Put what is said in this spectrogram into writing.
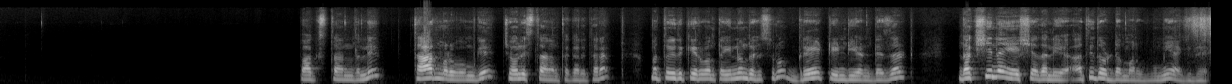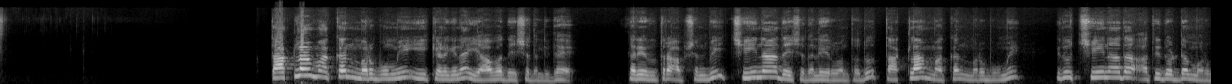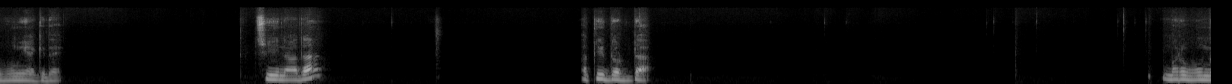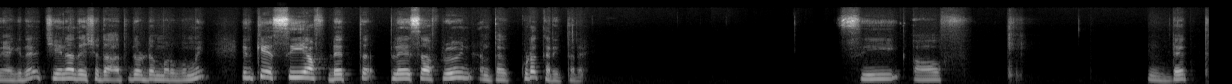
ಪಾಕಿಸ್ತಾನದಲ್ಲಿ ಥಾರ್ ಮರುಭೂಮಿಗೆ ಚೋಲಿಸ್ತಾನ್ ಅಂತ ಕರೀತಾರೆ. ಮತ್ತು ಇದಕ್ಕೆ ಇರುವಂಥ ಇನ್ನೊಂದು ಹೆಸರು ಗ್ರೇಟ್ ಇಂಡಿಯನ್ ಡೆಸರ್ಟ್. ದಕ್ಷಿಣ ಏಷ್ಯಾದಲ್ಲಿ ಅತಿ ದೊಡ್ಡ ಮರುಭೂಮಿಯಾಗಿದೆ. ತಾಕ್ಲಾಮಾಕನ್ ಮರುಭೂಮಿ ಈ ಕೆಳಗಿನ ಯಾವ ದೇಶದಲ್ಲಿದೆ? ಸರಿಯಾದ ಉತ್ತರ ಆಪ್ಷನ್ ಬಿ ಚೀನಾ ದೇಶದಲ್ಲಿ ಇರುವಂಥದ್ದು ತಾಕ್ಲಾ ಮಕನ್ ಮರುಭೂಮಿ. ಇದು ಚೀನಾದ ಅತಿ ದೊಡ್ಡ ಮರುಭೂಮಿಯಾಗಿದೆ. ಚೀನಾದ ಅತಿ ದೊಡ್ಡ ಮರುಭೂಮಿಯಾಗಿದೆ. ಚೀನಾ ದೇಶದ ಅತಿ ದೊಡ್ಡ ಮರುಭೂಮಿ. ಇದಕ್ಕೆ sea of death place of ruin ಅಂತ ಕೂಡ ಕರೀತಾರೆ. Sea of death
